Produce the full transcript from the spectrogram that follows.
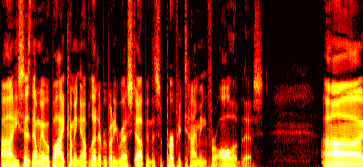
Uh, he says, then we have a bye coming up. Let everybody rest up, and this is perfect timing for all of this. Uh,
